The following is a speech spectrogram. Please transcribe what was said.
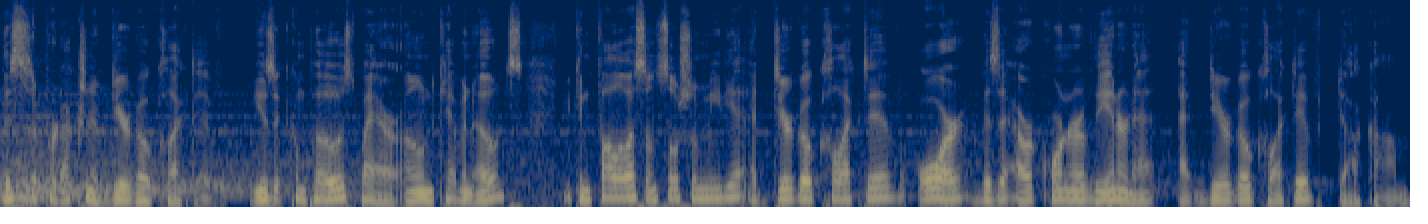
This is a production of Dirigo Collective. Music composed by our own Kevin Oates. You can follow us on social media at Dirigo Collective or visit our corner of the internet at dirigocollective.com.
